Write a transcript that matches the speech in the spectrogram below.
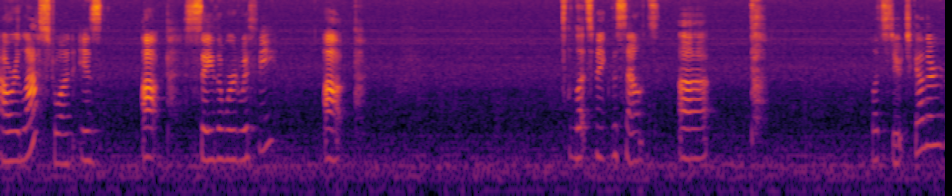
Our last one is up. Say the word with me. Up. Let's make the sounds. Uh. Let's do it together.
